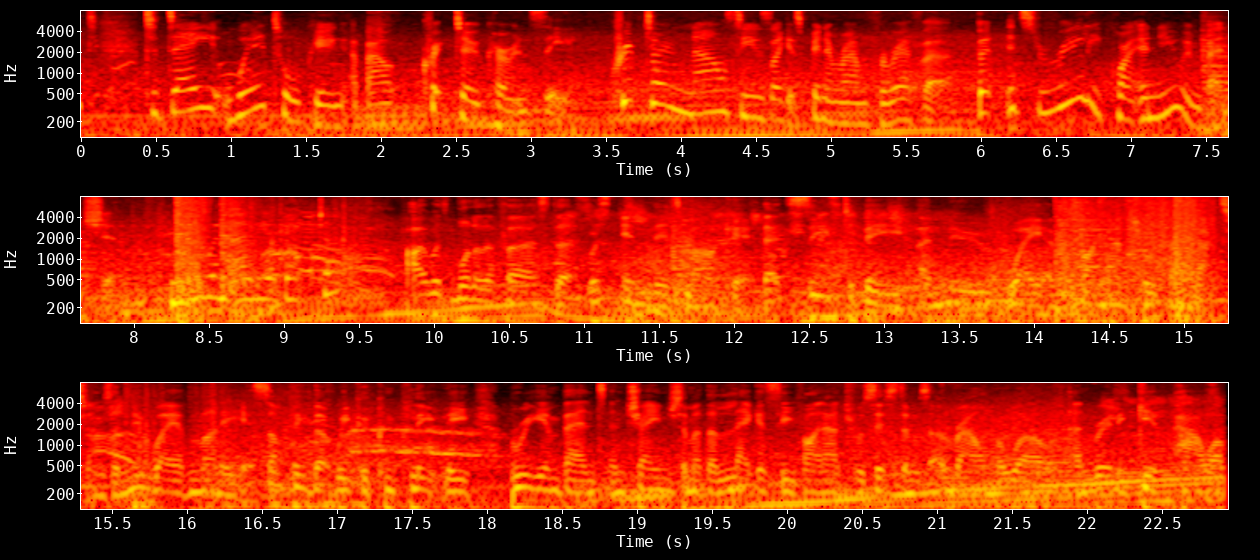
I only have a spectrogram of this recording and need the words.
Upload. Today we're talking about cryptocurrency. Crypto now seems like it's been around forever, but it's really quite a new invention. Were you an early adopter? I was one of the first that was in this market. There seemed to be a new way of financial transactions, a new way of money. It's something that we could completely reinvent and change some of the legacy financial systems around the world and really give power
